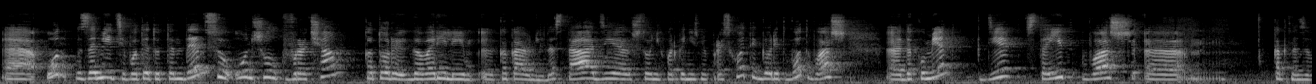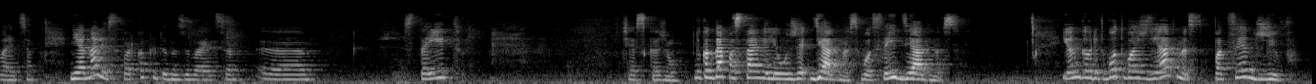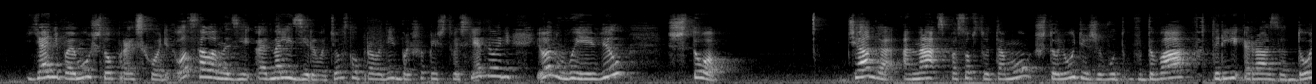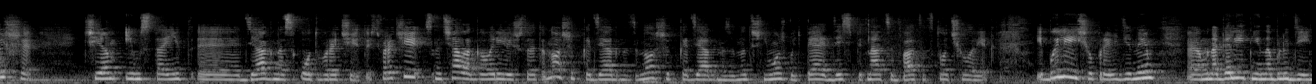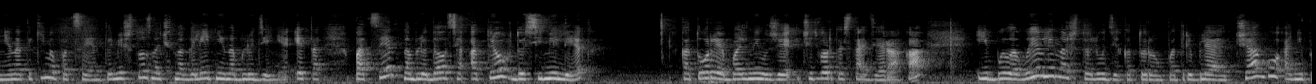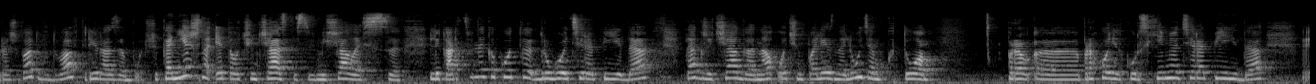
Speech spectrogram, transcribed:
Э, он, заметив вот эту тенденцию, он шел к врачам, которые говорили им, э, какая у них да, стадия, что у них в организме происходит, и говорит, вот ваш э, документ, где стоит ваш, как называется, не анализ, как это называется, стоит, сейчас скажу, ну, когда поставили уже диагноз, вот, стоит диагноз, и он говорит, вот ваш диагноз, пациент жив, я не пойму, что происходит. Он стал анализировать, он стал проводить большое количество исследований, и он выявил, что чага, она способствует тому, что люди живут в 2-3 раза дольше, чем им стоит э, диагноз от врачей. То есть врачи сначала говорили, что это ну, ошибка диагноза, ну ошибка диагноза, но это же не может быть 5, 10, 15, 20, 100 человек. И были еще проведены э, многолетние наблюдения над такими пациентами. Что значит многолетние наблюдения? Это пациент наблюдался от 3 до 7 лет, которые больны уже четвертой стадии рака, и было выявлено, что люди, которые употребляют чагу, они проживают в 2-3 раза больше. Конечно, это очень часто совмещалось с лекарственной какой-то другой терапией, да. Также чага, она очень полезна людям, кто Э, проходит курс химиотерапии, да,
